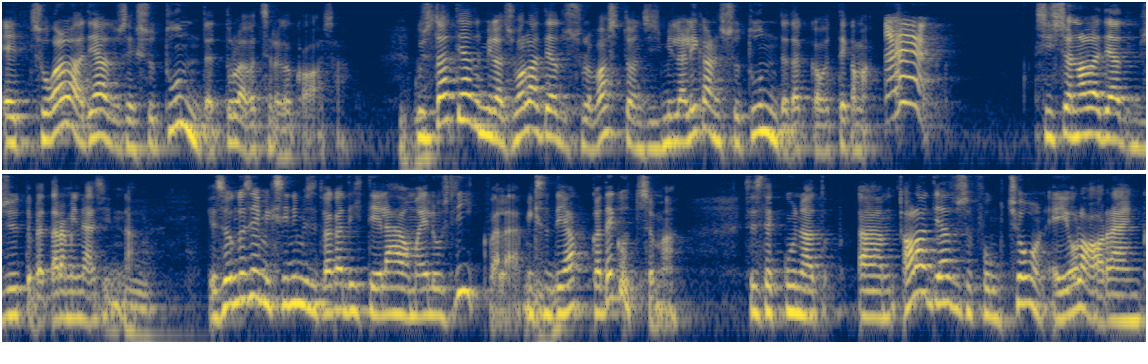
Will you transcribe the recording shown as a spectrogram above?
et su alateadvus ehk su tunded tulevad sellega kaasa. kui sa tahad teada, millal su alateadvus sulle vastu on, siis millal iganes su tunded hakkavad tegema äh!, siis see on alateadvus, mis ütleb, et ära mine sinna mm. ja see on ka see, miks inimesed väga tihti ei lähe oma elus liikvele, miks nad ei hakka tegutsema. sest et kui nad äh,, alateadvuse funktsioon ei ole areng,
